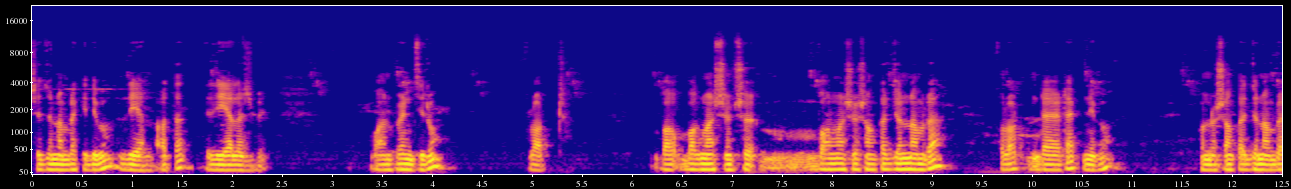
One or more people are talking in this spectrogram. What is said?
সেজন্য আমরা কি দেব? রিয়াল অর্থাৎ রিয়াল আসবে। ওয়ান পয়েন্ট জিরো ফ্লট ভগ্নাংশ ভগ্নাংশ সংখ্যার জন্য আমরা ফ্লট ডাটা টাইপ নেব। পূর্ণ সংখ্যার জন্য আমরা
